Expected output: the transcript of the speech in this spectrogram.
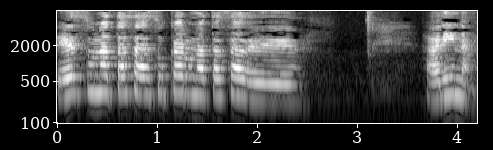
Es una taza de azúcar, una taza de, Harina.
